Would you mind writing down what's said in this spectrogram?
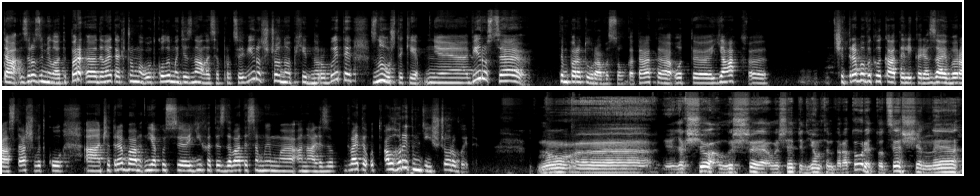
Так, зрозуміло. Тепер е, давайте, якщо ми, от коли ми дізналися про цей вірус, що необхідно робити? Знову ж таки, е, вірус це температура висока. Так, Е, от е, як е, чи треба викликати лікаря зайвий раз та швидку, а чи треба якось е, їхати здавати самим е, аналізи? Давайте, от алгоритм дій, що робити? Ну, е, якщо лише, лише підйом температури, то це ще не,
